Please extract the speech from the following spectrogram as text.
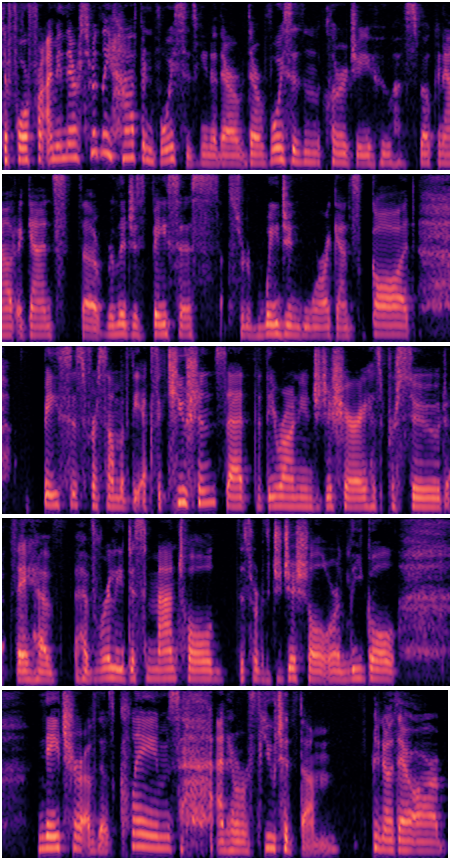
the forefront. I mean, there certainly have been voices. You know, there there are voices in the clergy who have spoken out against the religious basis, sort of waging war against God. Basis for some of the executions that, that the Iranian judiciary has pursued. They have have really dismantled the sort of judicial or legal nature of those claims and have refuted them you know there are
